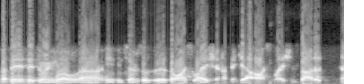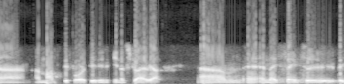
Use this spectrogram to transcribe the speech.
but they're they're doing well uh, in, in, terms of the, the, isolation. I think our isolation started um, a month before it did in, in Australia um, and, and, they seem to be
